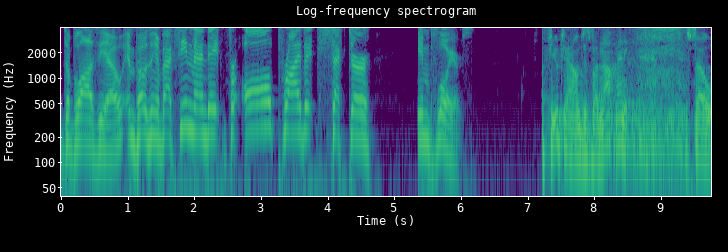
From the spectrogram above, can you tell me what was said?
de Blasio imposing a vaccine mandate for all private sector employers. A few challenges, but not many. So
